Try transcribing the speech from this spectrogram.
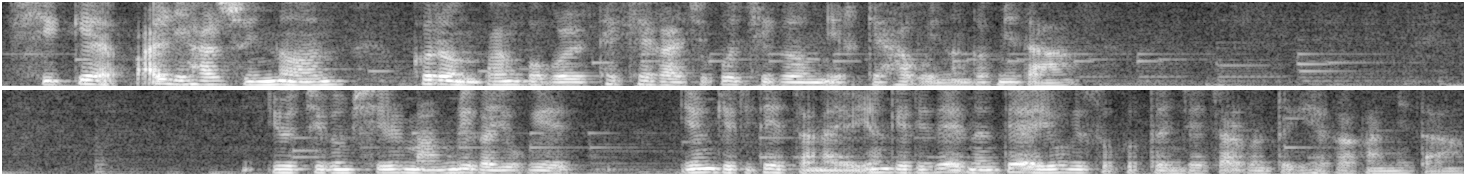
쉽게 빨리 할 수 있는 그런 방법을 택해 가지고 지금 이렇게 하고 있는 겁니다. 요 지금 실 마무리가 여기 연결이 됐잖아요. 연결이 됐는데 여기서부터 이제 짧은뜨기 해가 갑니다.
